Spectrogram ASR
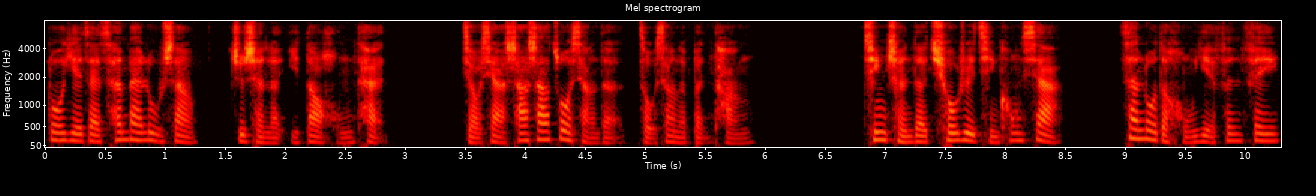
落叶在参拜路上织成了一道红毯，脚下沙沙作响的走向了本堂。清晨的秋日晴空下，散落的红叶纷飞，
